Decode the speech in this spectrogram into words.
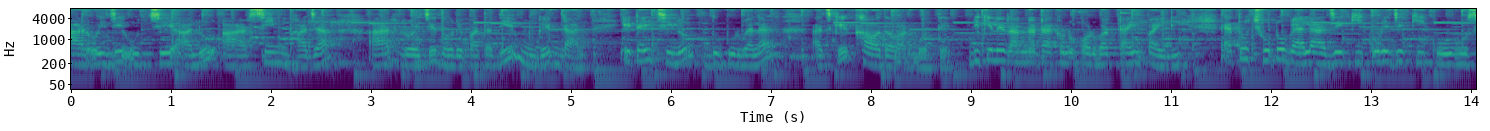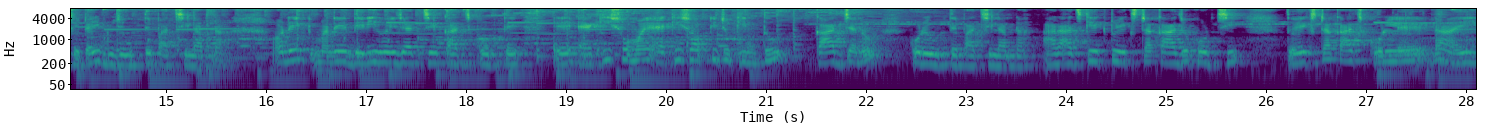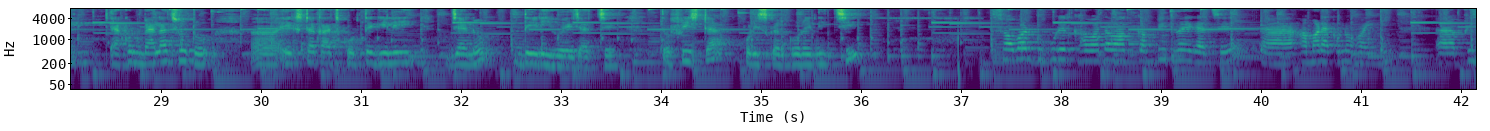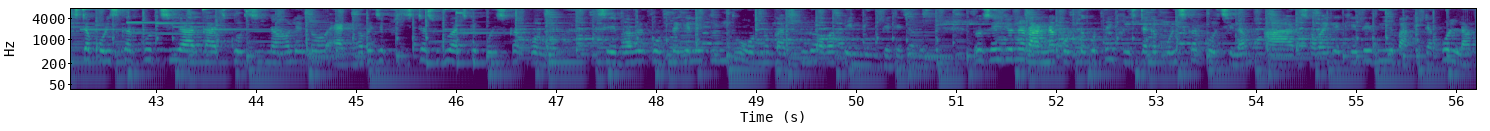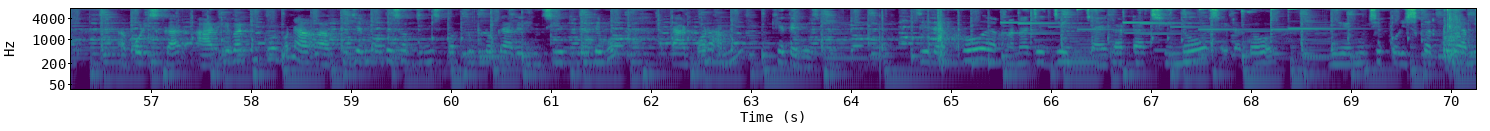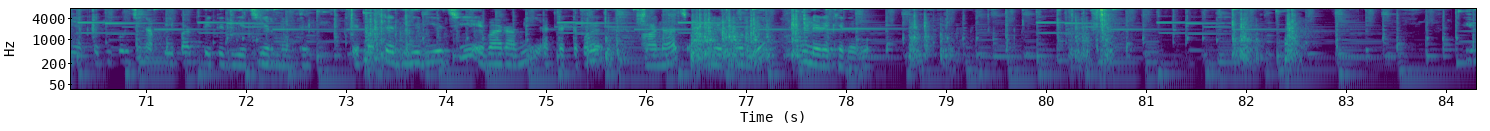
আর ওই যে উচ্ছে আলু আর সিম ভাজা আর রয়েছে ধনে পাতা দিয়ে মুগের ডাল। এটাই ছিল দুপুরবেলার আজকে খাওয়া দাওয়ার মধ্যে। বিকেলে রান্নাটা এখনও করবার টাইম পাইনি। এত ছোট বেলা যে কি করে যে কি করব সেটাই বুঝে উঠতে পারছিলাম না। অনেক মানে দেরি হয়ে যাচ্ছে কাজ করতে। একই সময় একই সব কিছু কিন্তু কাজ যেন করে উঠতে পারছিলাম না। আর আজকে একটু এক্সট্রা কাজও করছি। তো এক্সট্রা কাজ করলে না, এই এখন বেলা ছোট এক্সট্রা কাজ করতে গেলেই যেন দেরি হয়ে যাচ্ছে। তো ফ্রিজটা পরিষ্কার করে নিচ্ছি। সবার দুপুরের খাওয়া দাওয়া কমপ্লিট হয়ে গেছে। আমার এখনও হয়নি। ফ্রিজটা পরিষ্কার করছি আর কাজ করছি। না হলে তো একভাবে যে ফ্রিজটা শুধু আজকে পরিষ্কার করব, সেভাবে করতে গেলে কিন্তু অন্য কাজগুলো আবার পেন্ডিং থেকে যাবে। তো সেই জন্য রান্না করতে করতেই ফ্রিজটাকে পরিষ্কার করছিলাম আর সবাইকে খেতে দিয়ে বাকিটা করলাম পরিষ্কার। আর এবার কি করব না ফ্রিজের মধ্যে সব জিনিসপত্রগুলোকে আগে গুছিয়ে তুলে দেবো, তারপর আমি খেতে বসবো। যে দেখো আনাজের যে জায়গাটা ছিল সেটা তো ধুয়ে মুছে পরিষ্কার করে আমি একটা কি করেছি না, পেপার পেতে দিয়েছি এর মধ্যে। পেপারটা দিয়ে দিয়েছি, এবার আমি একটা একটা করে আনাজ আমি এর মধ্যে তুলে রেখে দেবো।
